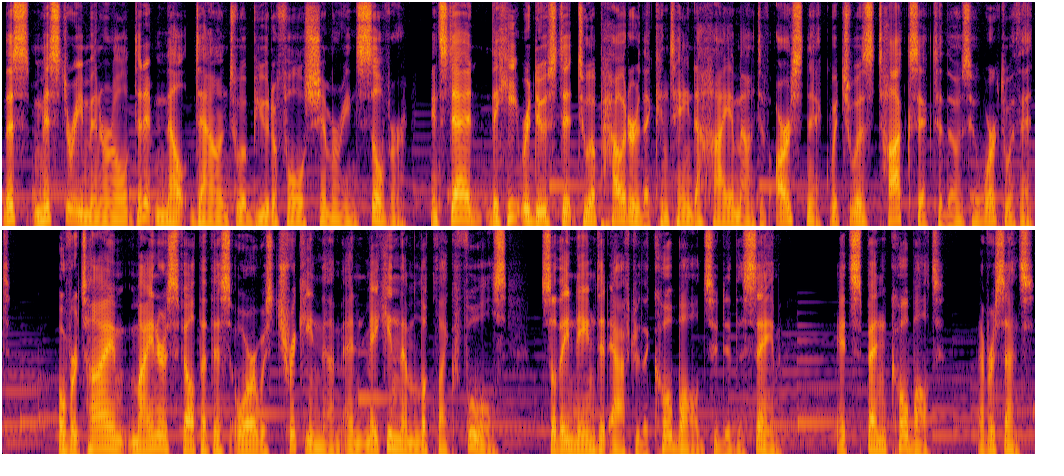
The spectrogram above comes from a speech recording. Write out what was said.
This mystery mineral didn't melt down to a beautiful, shimmering silver. Instead, the heat reduced it to a powder that contained a high amount of arsenic, which was toxic to those who worked with it. Over time, miners felt that this ore was tricking them and making them look like fools, so they named it after the kobolds who did the same. It's been cobalt ever since.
